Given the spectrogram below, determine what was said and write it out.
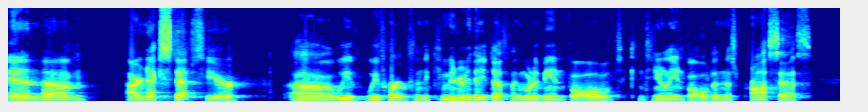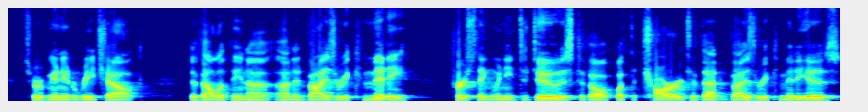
And um, our next steps here, uh, we've we've heard from the community they definitely want to be involved, continually involved in this process. So we're beginning to reach out, developing a, an advisory committee First thing we need to do is develop what the charge of that advisory committee is.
